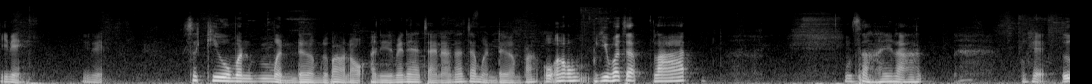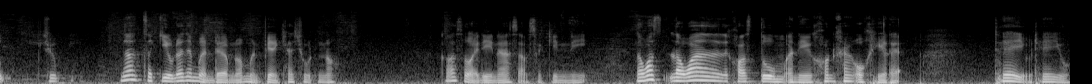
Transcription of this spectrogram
นี่เนี่ยนี่เนี่ย สกิลมันเหมือนเดิมหรือเปล่าเรา อันนี้ไม่แน่ใจนะน่าจะเหมือนเดิมปะโอ้เอาคิดว่าจะลาดอุตส่าห์ให้ลาดโอเคอึ๊บชุบน่าสกิลน่าจะเหมือนเดิมเนาะเหมือนเปลี่ยนแค่ชุดเนาะก็สวยดีนะสำหรับสกินนี้เราว่าเราว่าคอสตูมอันนี้ค่อนข้างโอเคเละเท่อยู่เท่อยู่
